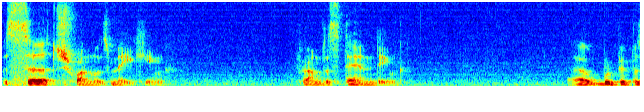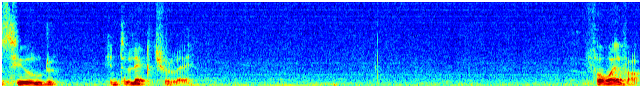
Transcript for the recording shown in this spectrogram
the search one was making for understanding, uh, would be pursued intellectually forever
